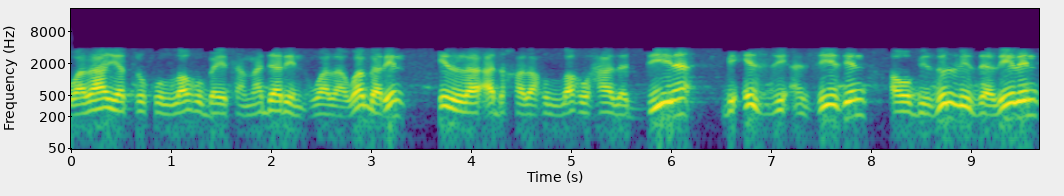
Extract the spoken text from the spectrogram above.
wa la yatrukullahu baita madarin wala wabarin illa adkhalahu Allahu hadzal dina bi'izzi azizin aw bizulli zalilin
